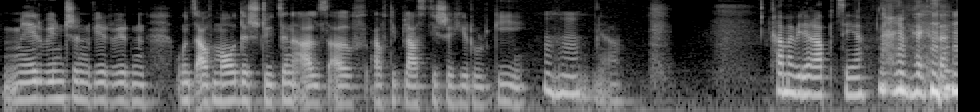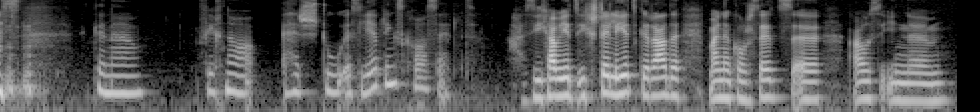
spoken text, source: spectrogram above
mehr wünschen, wir würden uns auf Mode stützen als auf, auf die plastische Chirurgie. Mhm. Ja. Kann man wieder abziehen. genau. Vielleicht noch, hast du ein Lieblingskorsett? Also ich, habe jetzt, ich stelle jetzt gerade meine Korsetts äh, aus in, ähm, äh,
